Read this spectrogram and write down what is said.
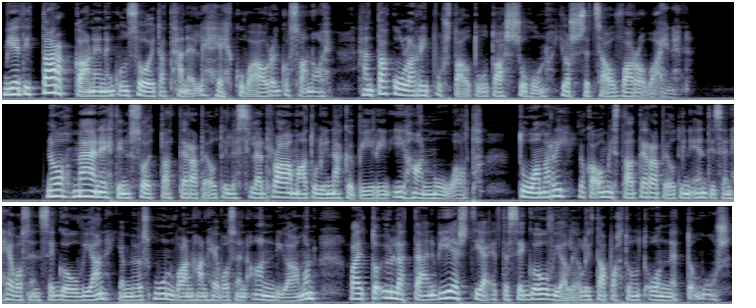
Mieti tarkkaan ennen kuin soitat hänelle, hehkuva aurinko sanoi. Hän takulla ripustautuu taas suhun, jos et sä ole varovainen. No, mä en ehtinyt soittaa terapeutille, sillä draamaa tuli näköpiiriin ihan muualta. Tuomari, joka omistaa terapeutin entisen hevosen Segovian ja myös mun vanhan hevosen Andiamon, laittoi yllättäen viestiä, että Segovialle oli tapahtunut onnettomuus.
